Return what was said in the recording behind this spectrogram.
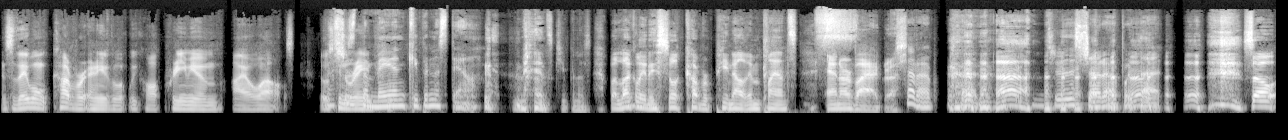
And so they won't cover any of what we call premium IOLs. Those It's can just the range. man keeping us down. Man's keeping us. But luckily, they still cover penile implants and our Viagra. Shut up. with that. Just shut up with that. so,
